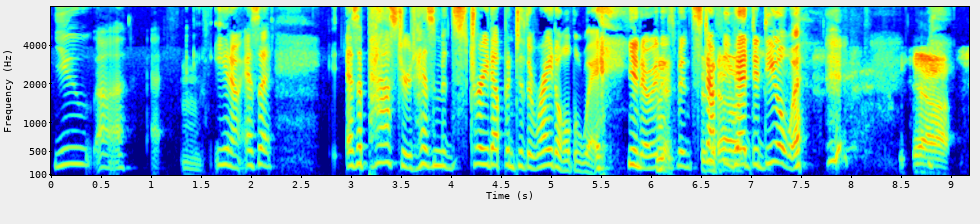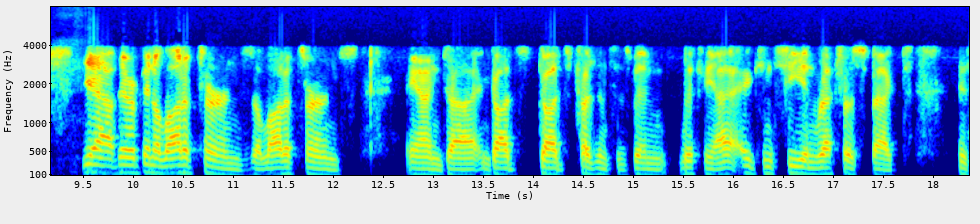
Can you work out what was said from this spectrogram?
You, uh, mm. you know, as a as a pastor, it hasn't been straight up and to the right all the way. you know, it has been stuff you've had to deal with. yeah, yeah. There have been a lot of turns, a lot of turns and uh, and God's God's presence has been with me. I, I can see in retrospect His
